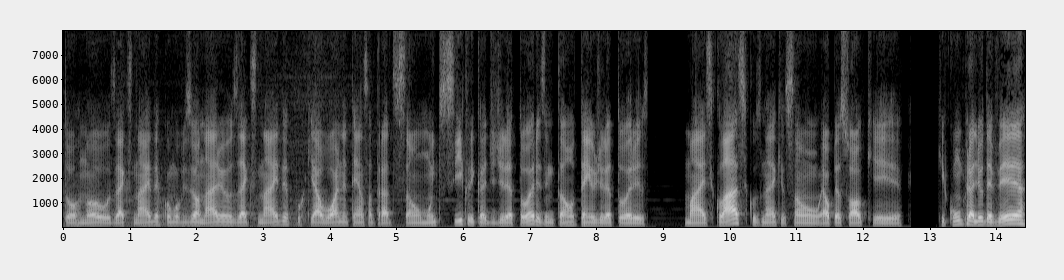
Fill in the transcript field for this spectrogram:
tornou o Zack Snyder como visionário Zack Snyder, porque a Warner tem essa tradição muito cíclica de diretores, então tem os diretores mais clássicos, né, que são é o pessoal que que cumpre ali o dever,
